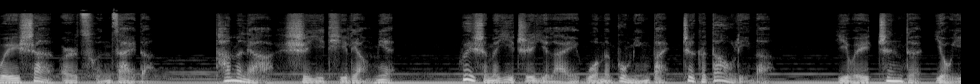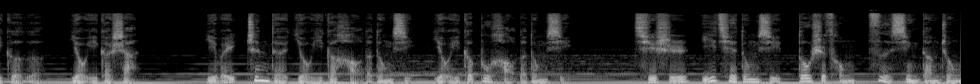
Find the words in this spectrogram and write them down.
为善而存在的。他们俩是一体两面。为什么一直以来我们不明白这个道理呢？以为真的有一个恶，有一个善，以为真的有一个好的东西，有一个不好的东西。其实一切东西都是从自信当中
